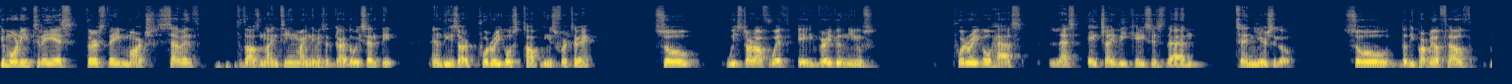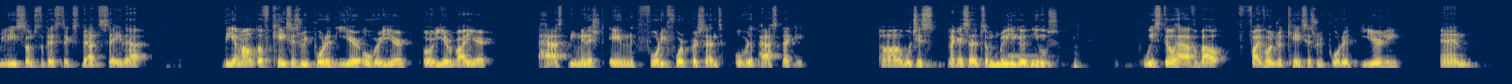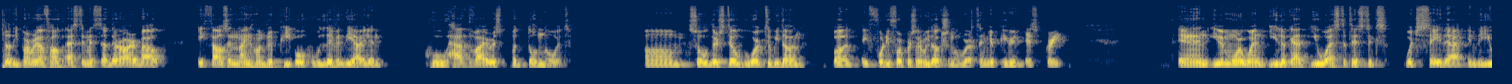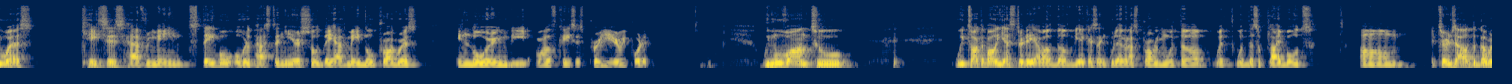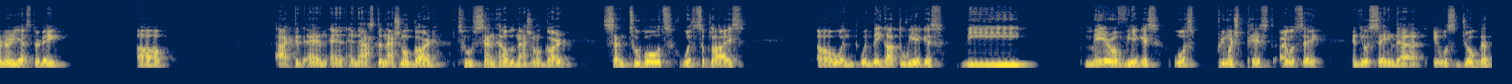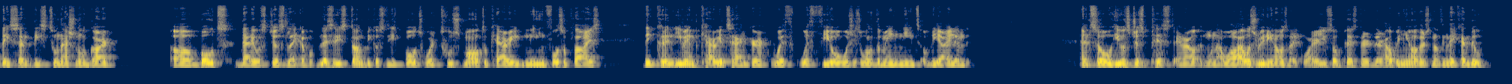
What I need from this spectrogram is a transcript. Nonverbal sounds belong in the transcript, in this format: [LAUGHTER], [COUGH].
Good morning. Today is Thursday, March 7th, 2019. My name is Edgardo Vicenti, and these are Puerto Rico's top news for today. So, we start off with a very good news. Puerto Rico has less HIV cases than 10 years ago. So, the Department of Health released some statistics that say that the amount of cases reported year over year or year by year has diminished in 44% over the past decade, uh, which is, like I said, some really good news. We still have about 500 cases reported yearly, and the Department of Health estimates that there are about 1,900 people who live in the island who have the virus but don't know it. Um, so there's still work to be done, but a 44% reduction over a 10 year period is great and even more when you look at US statistics, which say that in the US, cases have remained stable over the past 10 years, so they have made no progress in lowering the amount of cases per year reported. We move on to [LAUGHS] we talked about yesterday about the Vieques and Culebras problem with the with with the supply boats. Um, it turns out the governor yesterday uh, acted and, and, and asked the National Guard to send help. The National Guard sent two boats with supplies. Uh, when when they got to Vieques, the mayor of Vieques was pretty much pissed, I would say, and he was saying that it was a joke that they sent these two National Guard uh, boats, that it was just like a publicity stunt because these boats were too small to carry meaningful supplies. They couldn't even carry a tanker with with fuel, which is one of the main needs of the island and so he was just pissed. And I, when I, while I was reading, I was like, "Why are you so pissed? They're they're helping you out. There's nothing they can do."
